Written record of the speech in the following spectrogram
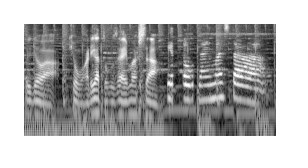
それでは今日もありがとうございました。ありがとうございました。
